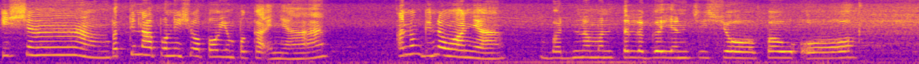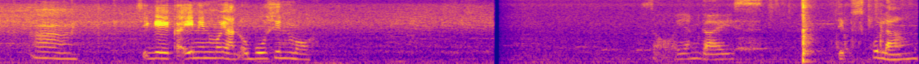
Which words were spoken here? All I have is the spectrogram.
Isyang, ba't tinapon ni Siopaw yung pagkain niya ha? Anong ginawa niya? Bad naman talaga yan si Siopaw, oh. Hmm. Sige, kainin mo yan. Ubusin mo. So, ayan guys. Tips ko lang.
